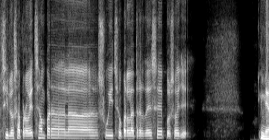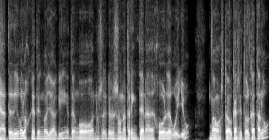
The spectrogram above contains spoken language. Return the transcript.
Si los aprovechan para la Switch o para la 3DS, pues oye. Mira, te digo los que tengo yo aquí. Tengo, no sé, creo que es una treintena de juegos de Wii U. Vamos, tengo casi todo el catálogo.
